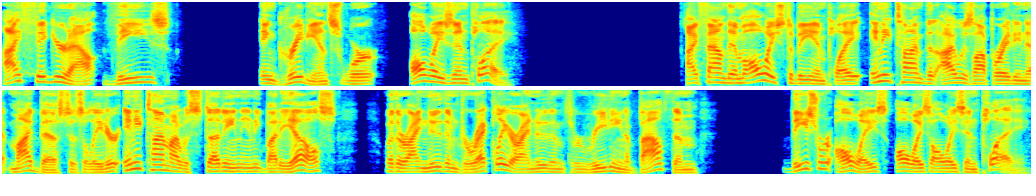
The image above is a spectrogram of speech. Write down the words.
I figured out these ingredients were always in play. I found them always to be in play anytime that I was operating at my best as a leader, anytime I was studying anybody else, whether I knew them directly or I knew them through reading about them, these were always, always, always in play.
